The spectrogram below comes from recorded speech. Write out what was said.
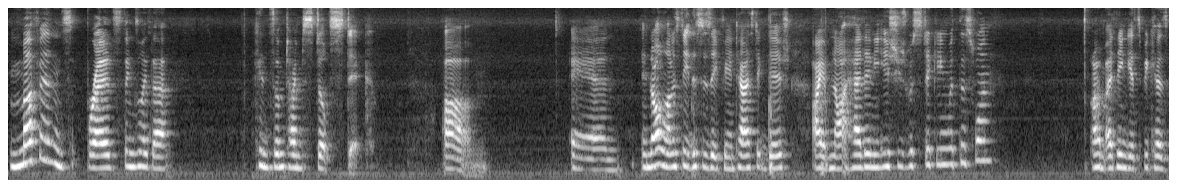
muffins, breads, things like that can sometimes still stick. Um, and in all honesty, this is a fantastic dish. I have not had any issues with sticking with this one. Um, I think it's because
